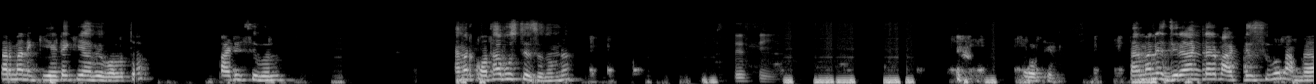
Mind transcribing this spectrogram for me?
তার মানে কি? এটা কি হবে বলতো? পার্টিসিপল আমার কথা বুঝতেছো তোমরা? বুঝতেছি। ওকে তার মানে জিরান্ডার পার্টিসিপল আমরা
